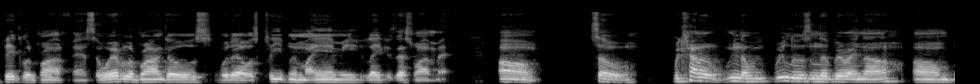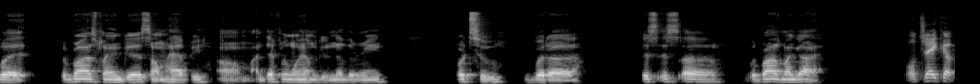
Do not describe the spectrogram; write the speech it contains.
big LeBron fan. So wherever LeBron goes, whether it was Cleveland, Miami, Lakers, that's where I'm at. Um, so we kind of, you know, we, are losing a little bit right now, um, but LeBron's playing good, so I'm happy. Um, I definitely want him to get another ring or two. But uh, it's it's uh LeBron's my guy. Well, Jacob,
